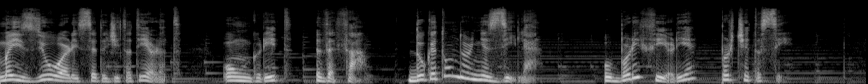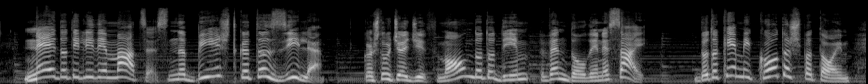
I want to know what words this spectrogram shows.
më i zgjuari se të gjithë të tjerët, u ngrit dhe tha: Duke tundur një zile, u bëri thirrje për qetësi. Ne do t'i lidhim maces në bisht këtë zile, kështu që gjithmonë do të dimë vendodhjen e saj. Do të kemi kohë të shpëtojmë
